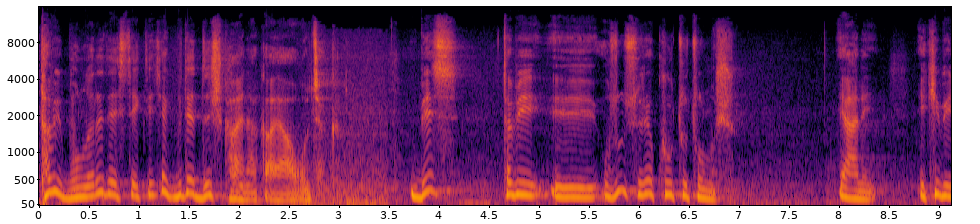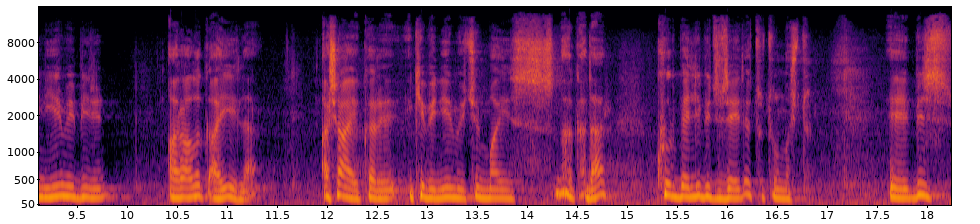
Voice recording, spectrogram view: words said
Tabii bunları destekleyecek bir de dış kaynak ayağı olacak. Biz tabii e, uzun süre kur tutulmuş. Yani 2021'in Aralık ayıyla aşağı yukarı 2023'ün Mayıs'ına kadar kur belli bir düzeyde tutulmuştu. E, biz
